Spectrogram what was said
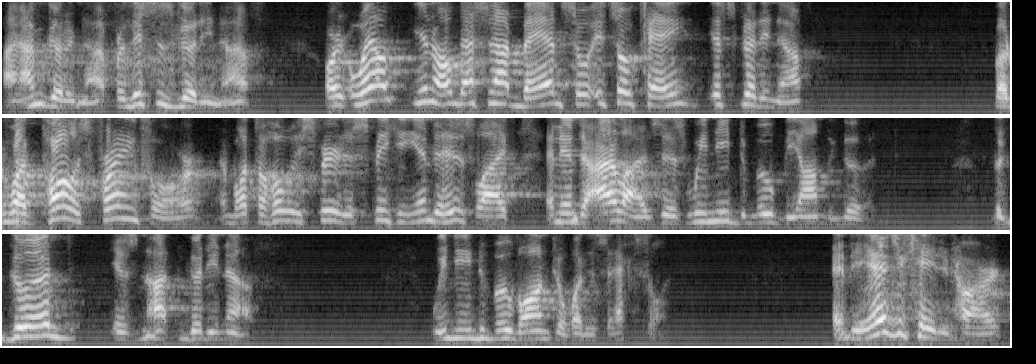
I'm good enough, or this is good enough Or, well, you know, that's not bad, so it's okay. It's good enough. But what Paul is praying for and what the Holy Spirit is speaking into his life and into our lives is we need to move beyond the good. The good is not good enough. We need to move on to what is excellent. And the educated heart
